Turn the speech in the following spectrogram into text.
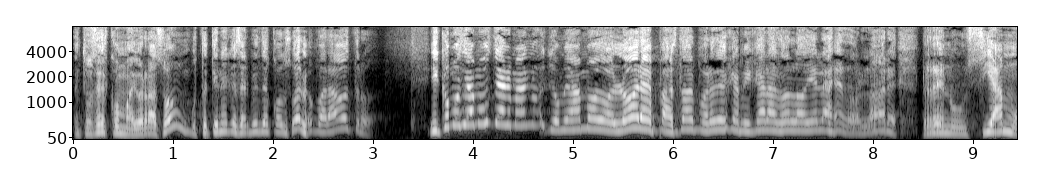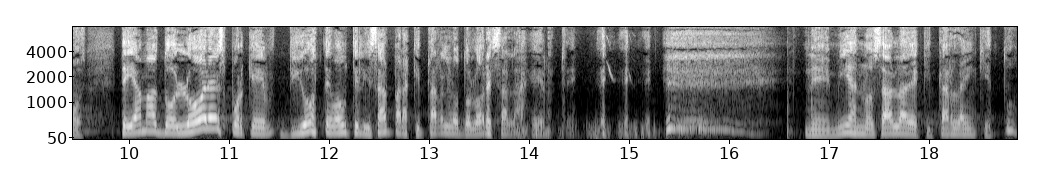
entonces con mayor razón, usted tiene que servir de consuelo para otro. ¿Y cómo se llama usted, hermano? Yo me llamo Dolores, pastor, por eso es que mi cara solo llena de dolores. Renunciamos. Te llamas Dolores porque Dios te va a utilizar para quitarle los dolores a la gente. Nehemías nos habla de quitar la inquietud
